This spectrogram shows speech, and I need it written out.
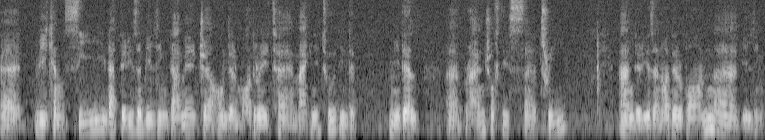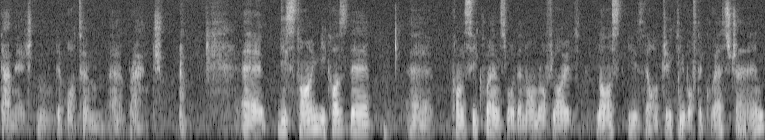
Uh, we can see that there is a building damage uh, under moderate uh, magnitude in the middle branch of this tree and there is another one uh, building damage in the bottom uh, branch. Uh, this time because the uh, consequence or the number of lives lost is the objective of the question,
